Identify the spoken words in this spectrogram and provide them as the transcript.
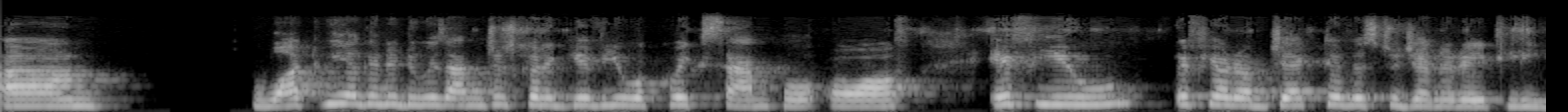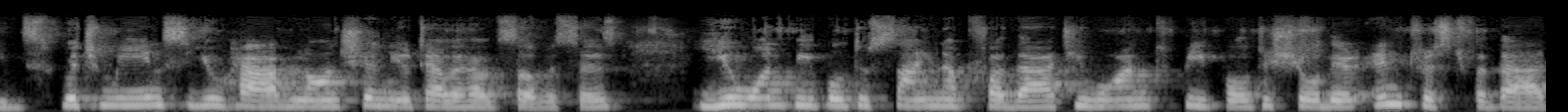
Um, what we are going to do is I'm just going to give you a quick sample of if you if your objective is to generate leads, which means you have launched your new telehealth services, you want people to sign up for that, you want people to show their interest for that,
